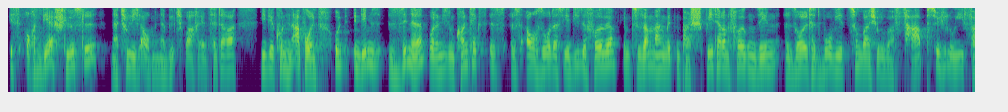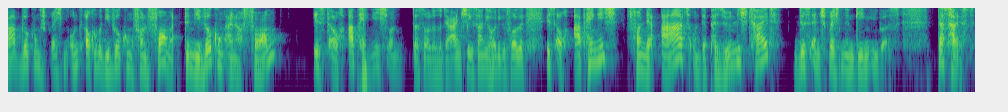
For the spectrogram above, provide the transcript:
ist auch der Schlüssel, natürlich auch mit einer Bildsprache etc., wie wir Kunden abholen. Und in dem Sinne oder in diesem Kontext ist es auch so, dass ihr diese Folge im Zusammenhang mit ein paar späteren Folgen sehen solltet, wo wir zum Beispiel über Farbpsychologie, Farbwirkung sprechen und auch über die Wirkung von Formen. Denn die Wirkung einer Form ist auch abhängig, und das soll also der Einstieg sein, die heutige Folge, ist auch abhängig von der Art und der Persönlichkeit des entsprechenden Gegenübers. Das heißt,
